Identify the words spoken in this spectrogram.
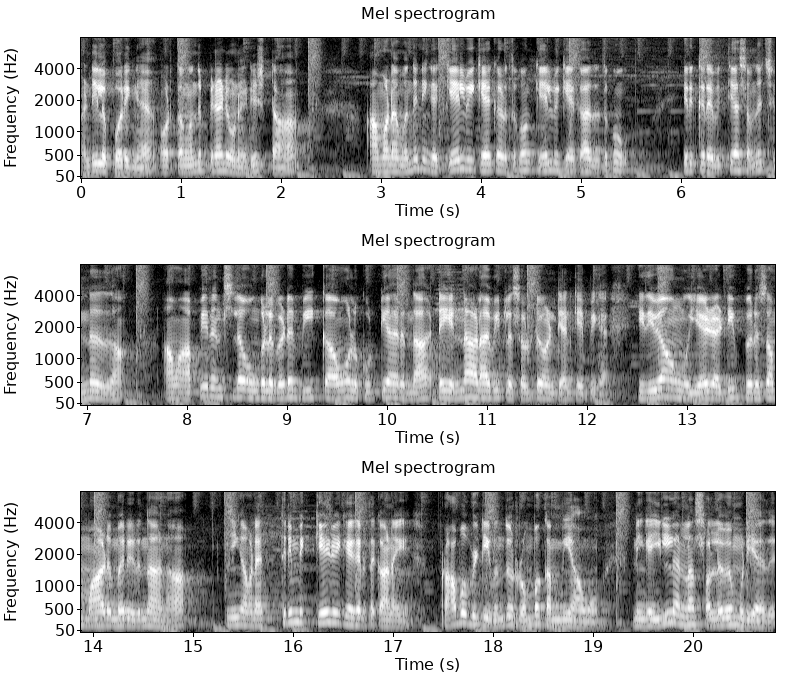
வண்டியில் போகிறீங்க ஒருத்தவங்க வந்து பின்னாடி ஒன்று இடிச்சிட்டான். அவனை வந்து நீங்கள் கேள்வி கேட்குறதுக்கும் கேள்வி கேட்காததுக்கும் இருக்கிற வித்தியாசம் வந்து சின்னது தான் அவன் அப்பியரன்ஸில் உங்களை விட வீக்காகவும் இல்லை குட்டியாக இருந்தால் டே என்ன ஆடா வீட்டில் சொல்லிட்டு வந்துட்டியான்னு கேட்பீங்க. இதுவே அவங்க ஏழு அடி பெருசாக மாடு மாதிரி இருந்தானா நீங்கள் அவனை திரும்பி கேள்வி கேட்குறதுக்கான ப்ராபபிலிட்டி வந்து ரொம்ப கம்மியாகும். நீங்கள் இல்லைன்னா சொல்லவே முடியாது.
